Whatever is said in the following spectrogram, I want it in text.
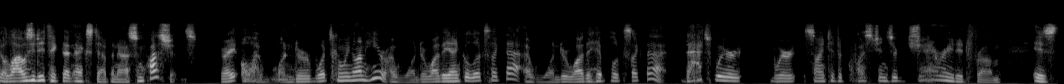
allows you to take that next step and ask some questions, right? Oh, I wonder what's going on here. I wonder why the ankle looks like that. I wonder why the hip looks like that. That's where where scientific questions are generated from is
